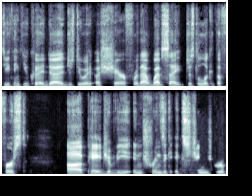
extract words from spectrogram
do you think you could uh, just do a, a, share for that website just to look at the first uh, page of the intrinsic exchange group?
